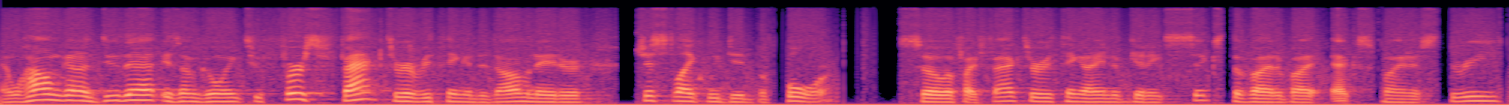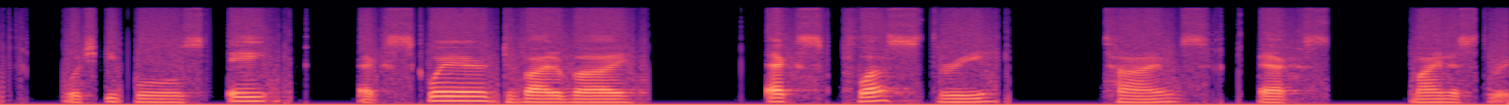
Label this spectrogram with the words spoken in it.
And how I'm going to do that is I'm going to first factor everything in denominator just like we did before. So if I factor everything, I end up getting 6 divided by x minus 3, which equals 8 x squared divided by x plus 3 times x minus 3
